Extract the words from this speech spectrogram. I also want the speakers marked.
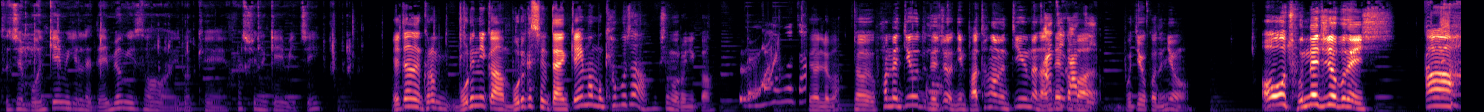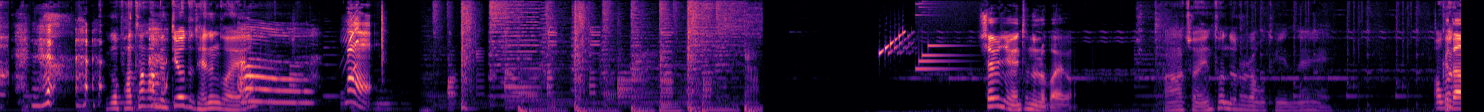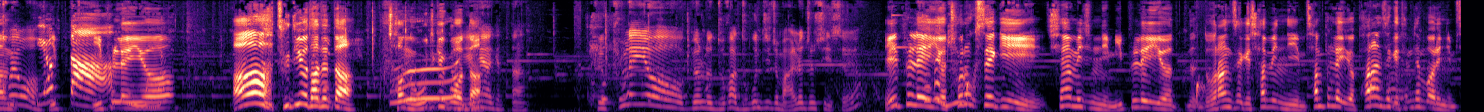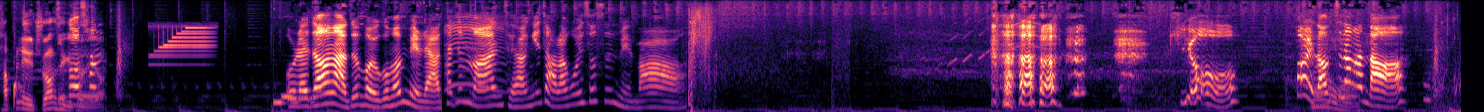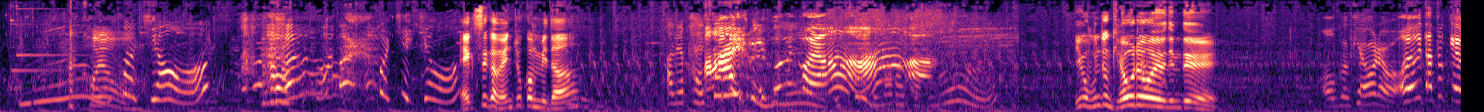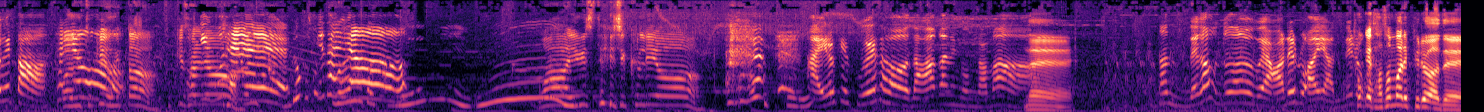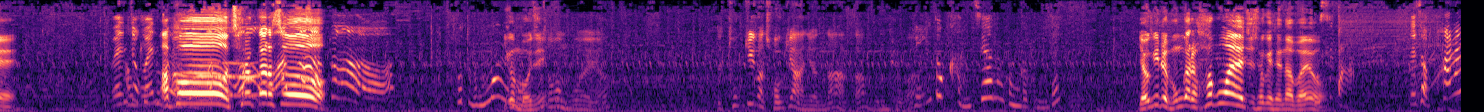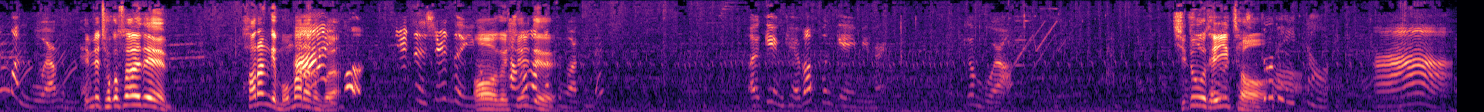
Speaker 1: 도대체 뭔 게임이길래 네 명이서 이렇게 할 수 있는 게임이 있지?
Speaker 2: 일단은 그럼 모르니까 모르겠으면 일단 게임 한번 켜보자 혹시 모르니까
Speaker 3: 해보자.
Speaker 2: 기다려봐 저 화면 띄워도 되죠? 님 바탕화면 띄우면 안
Speaker 3: 아직,
Speaker 2: 될까봐
Speaker 3: 아직.
Speaker 2: 못 띄웠거든요 어우 존나 지저분해 씨.
Speaker 1: 아 이거 바탕화면 띄워도 되는 거예요?
Speaker 3: 아, 네.
Speaker 2: 시아버님 왼손 눌러봐요
Speaker 1: 아 저 엔터 누르라고 돼 있네. 어
Speaker 2: 그다음
Speaker 1: 커요?
Speaker 3: 귀엽다.
Speaker 2: 이 플레이어 아 드디어 다 됐다 전 오지게 구웠다
Speaker 1: 해야겠다. 그 플레이어별로 누가 누군지 좀 알려줄 수 있어요?
Speaker 2: 1플레이어 초록색이 시아미진님 2플레이어 노란색이 샤비님 3플레이어 파란색이 템템버리님 4플레이어 주황색이
Speaker 3: 이거
Speaker 2: 저예요
Speaker 3: 오래전 아주 멀고 먼 미래. 하지만 재앙이 잘하고 있었습니다. 귀여워. 헐, 남
Speaker 1: 귀여워.
Speaker 3: 지나간다.
Speaker 1: 커요.
Speaker 3: 헐, 귀여워. 헐, 키 귀여워.
Speaker 2: X가 왼쪽 겁니다
Speaker 3: 아니, 발소리. 아, 이렇게 끄는 거야.
Speaker 2: 이거 운전 개 어려워요 님들
Speaker 3: 어, 그거 개 어려워. 어, 여기 있다, 토끼 여기 있다.
Speaker 1: 아
Speaker 3: 살려.
Speaker 1: 여기 토끼 여기 있다. 토끼 살려.
Speaker 3: 그래. 토끼 살려.
Speaker 1: 와 1스테이지 클리어.
Speaker 3: 아, 이렇게 구해서 나아가는 건가 봐.
Speaker 2: 네
Speaker 3: 난 내가 운전하면 왜 아래로 아예 안 내려?
Speaker 2: 토끼 다섯 마리 필요하대
Speaker 3: 왼쪽 왼쪽.
Speaker 2: 아파! 체력 깔았어!
Speaker 3: 아파,
Speaker 4: 못 먹는
Speaker 2: 이건 뭐지?
Speaker 1: 저건 뭐예요? 근데 토끼가 저기 아니었나 아까 물음표가?
Speaker 4: 레이더 감지하는 건가 본데?
Speaker 2: 여기를 뭔가를 하고 와야지 저게 되나봐요
Speaker 4: 보스다.
Speaker 3: 근데 저 파란 건 뭐야 근데?
Speaker 2: 님들 저거 써야 돼 파란 게 뭐 말하는 거야?
Speaker 3: 이거 실드 실드 이거
Speaker 2: 어, 뭐그
Speaker 3: 방어막
Speaker 2: 실드.
Speaker 3: 같은 거 같은데? 아 게임 개 바쁜 게임이네. 이건 뭐야?
Speaker 2: 지도 데이터.
Speaker 3: 아,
